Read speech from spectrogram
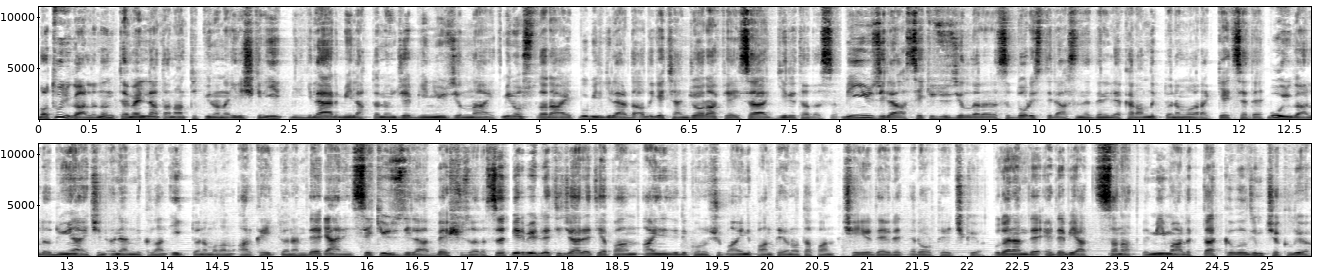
Batı uygarlığının temelini atan Antik Yunan'a ilişkin ilk bilgiler M.Ö. 1100 yılına ait. Minoslara ait bu bilgilerde adı geçen coğrafya ise Girit Adası. 1100 ila 800 yıllar arası Dor istilası nedeniyle karanlık dönem olarak geçse de bu uygarlığı dünya için önemli kılan ilk dönem olan arkaik dönemde yani 800 ila 500 arası birbiriyle ticaret yapan, aynı dili konuşup aynı panteona tapan şehir devletleri ortaya çıkıyor. Bu dönemde edebiyat, sanat ve mimarlıkta kıvılcım çakılıyor.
